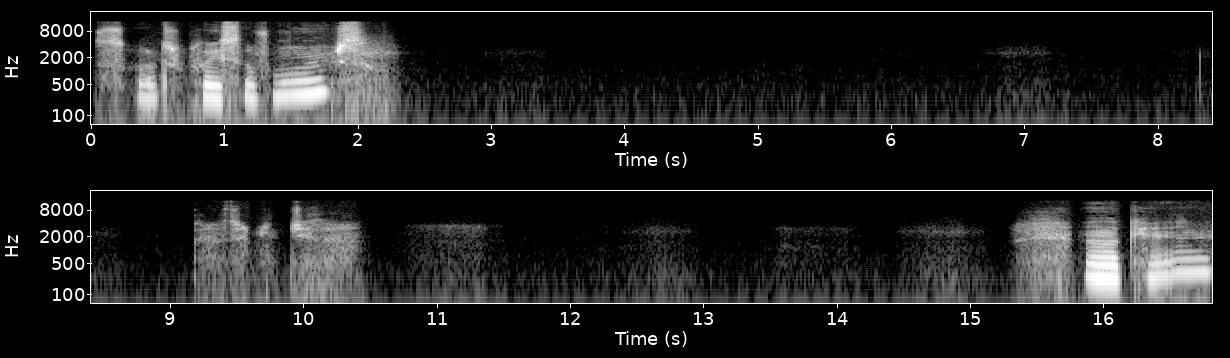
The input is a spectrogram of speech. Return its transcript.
So let's replace the floors. Okay.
